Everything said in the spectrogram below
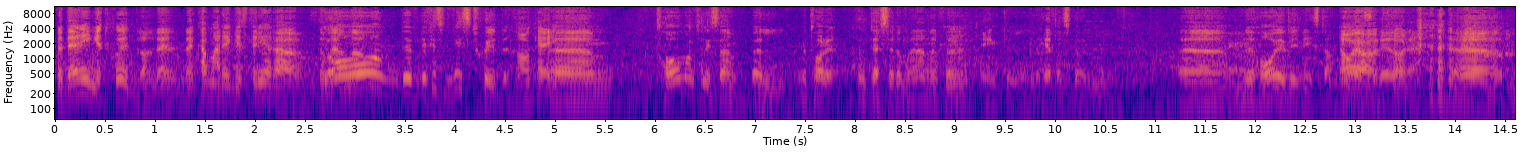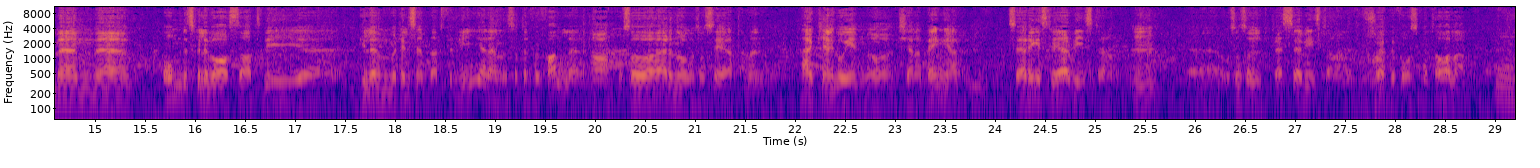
För det är inget skydd va? Den kan man registrera domännamn? Ja, det, det finns ett visst skydd. Okej. Ehm, tar man till exempel, om vi tar .se-domäner för Mm. enkelhetens skull. Ehm, nu har ju vi Vistrand.se Ja, jag förstår Ehm, men eh, om det skulle vara så att vi glömmer till exempel att förnya den så att den förfaller Ja. och så är det någon som säger att "Ja, här kan jag gå in och tjäna pengar. Mm. Så jag registrerar Vistrand Eh, och sen så utpressar jag Vistrand och försöker få oss att betala. Eh,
